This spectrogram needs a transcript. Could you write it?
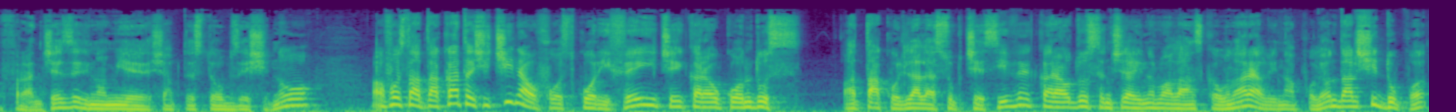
franceze din 1789, a fost atacată și cine au fost corifei, cei care au condus atacurile alea succesive, care au dus în cele din urmă la înscăunarea lui Napoleon, dar și după,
